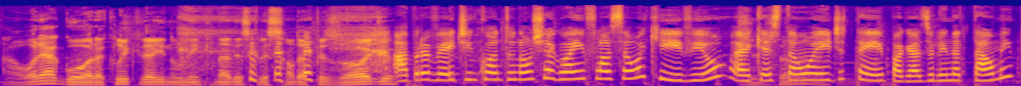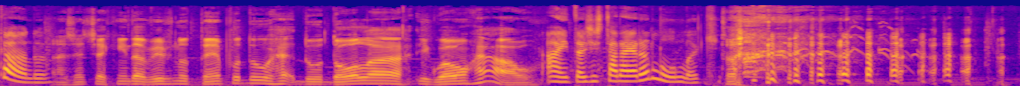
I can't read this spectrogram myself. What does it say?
A hora é agora. Clique aí no link na descrição do episódio. Aproveite enquanto não chegou a inflação aqui, viu? É Justamente. questão aí de tempo. A gasolina tá aumentando. A gente aqui ainda vive no tempo do, do dólar igual a um real. Ah, então a gente tá na era Lula aqui. Tá.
